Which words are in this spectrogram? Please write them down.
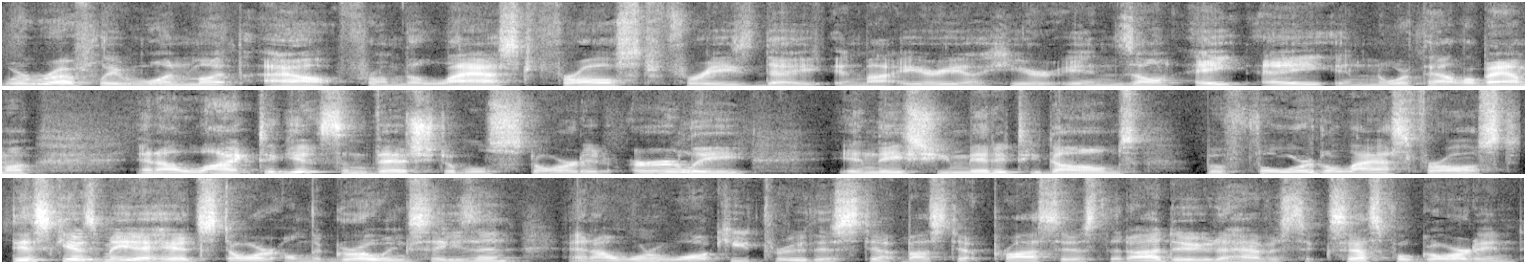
We're roughly one month out from the last frost freeze date in my area here in zone 8A in North Alabama. And I like to get some vegetables started early in these humidity domes before the last frost. This gives me a head start on the growing season and I want to walk you through this step-by-step -step process that I do to have a successful garden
